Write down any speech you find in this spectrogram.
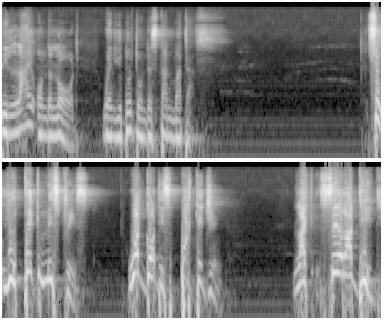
rely on the Lord when you don't understand matters. So you take mysteries, what God is packaging, like Sarah did,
